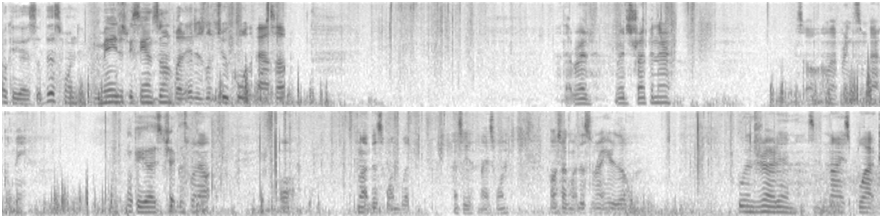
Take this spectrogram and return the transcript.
Okay guys, so this one may just be sandstone, but it just looked too cool to pass up. That red red stripe in there. So I'm gonna bring some back with me. Okay guys, check this one out. Well, not this one, but that's a nice one. I was talking about this one right here though. Blends right in. Some nice black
